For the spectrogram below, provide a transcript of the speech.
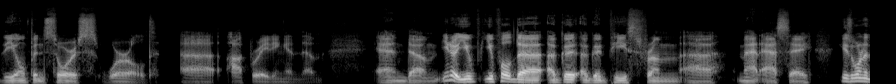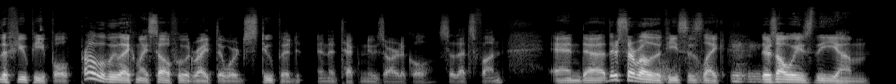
the open source world uh, operating in them. And um, you know, you you pulled a, a, good a good piece from uh, Matt Asay. He's one of the few people, probably like myself, who would write the word "stupid" in a tech news article. So that's fun. And uh, there's several other pieces. Like mm-hmm. there's always the um,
